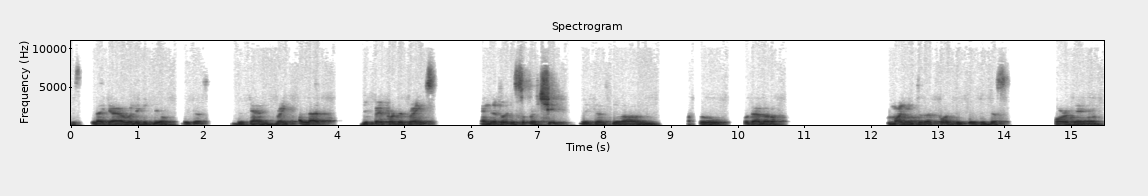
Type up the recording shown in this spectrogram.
It's like a really good deal because you can drink a lot, you pay for the drinks, and the food is super cheap because you don't have to put a lot of money into the food because it's just for the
